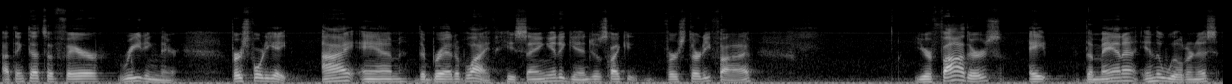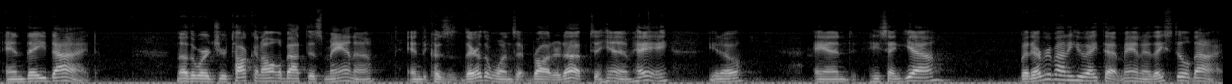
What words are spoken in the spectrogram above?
I think that's a fair reading there. Verse 48 I am the bread of life. He's saying it again, just like verse 35. Your fathers ate the manna in the wilderness and they died. In other words, you're talking all about this manna, and because they're the ones that brought it up to him, hey, you know, and he's saying, yeah, but everybody who ate that manna, they still died.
